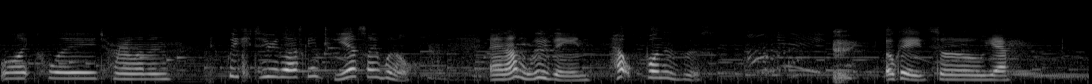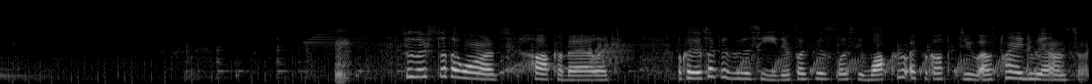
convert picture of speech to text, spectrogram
Light play, turn 11. We continue the last game? Yes, I will. And I'm losing. How fun is this? okay, so yeah. So there's stuff I want to talk about, like Okay, there's like this, let's see, there's like this, let's see, walkthrough I forgot to do. I was planning to do it on Sun.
